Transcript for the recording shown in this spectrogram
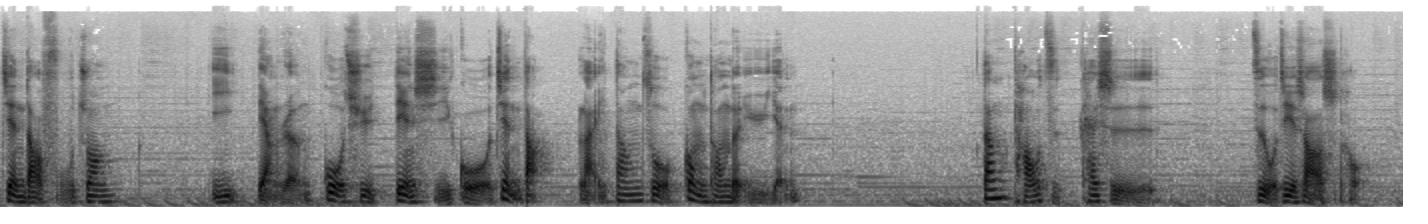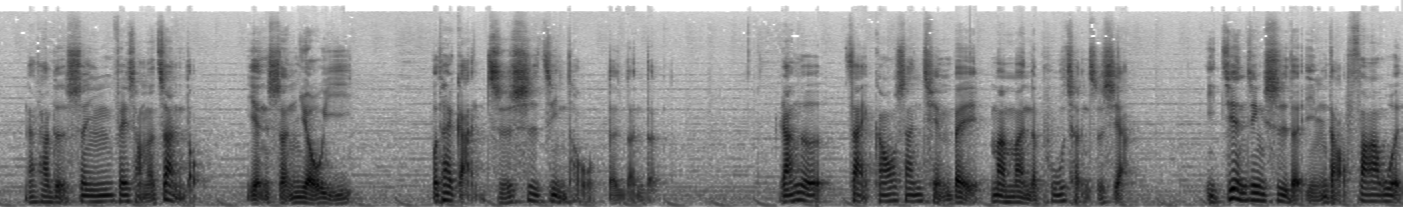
剑道服装，以两人过去练习过剑道来当做共通的语言。当桃子开始。自我介绍的时候，那他的声音非常的颤抖，眼神游移，不太敢直视镜头，等等等。然而，在高山前辈慢慢的铺陈之下，以渐进式的引导发问，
